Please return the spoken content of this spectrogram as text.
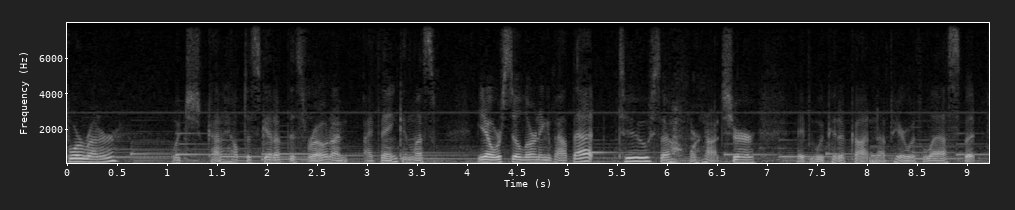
4Runner, which kind of helped us get up this road, I'm, I think, unless, you know, we're still learning about that too, so we're not sure Maybe we could have gotten up here with less, but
